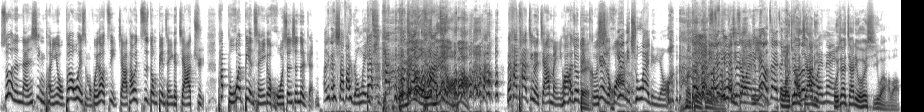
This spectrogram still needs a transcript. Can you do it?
所有的男性朋友，不知道为什么回到自己家，他会自动变成一个家具，他不会变成一个活生生的人。他就跟沙发融为一体，我没有，我没有，好不好？那他踏进了家门以后，他就会被格式化了，因为你出外旅游，对，因为对你因为你在外面，你没有在这我就在家里。我就在家里我会洗碗，好不好？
